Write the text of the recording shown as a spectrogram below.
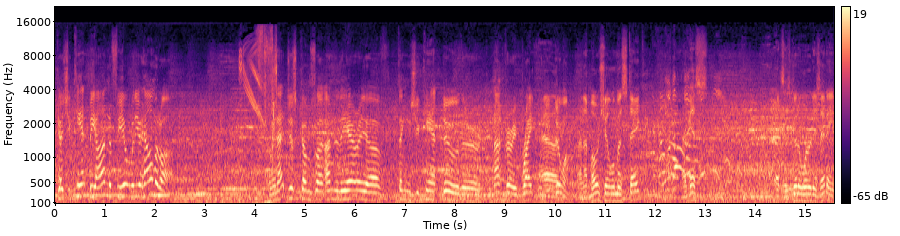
because you can't be on the field with your helmet off. I mean, that just comes uh, under the area of things you can't do that are not very bright when Uh, you do them. An emotional mistake. I guess that's as good a word as any.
